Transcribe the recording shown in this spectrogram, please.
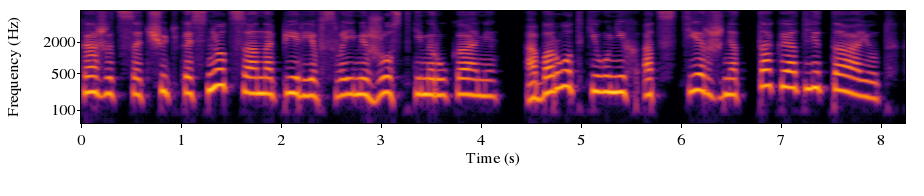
Кажется, чуть коснется она перьев своими жесткими руками, оборотки у них от стержня так и отлетают.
